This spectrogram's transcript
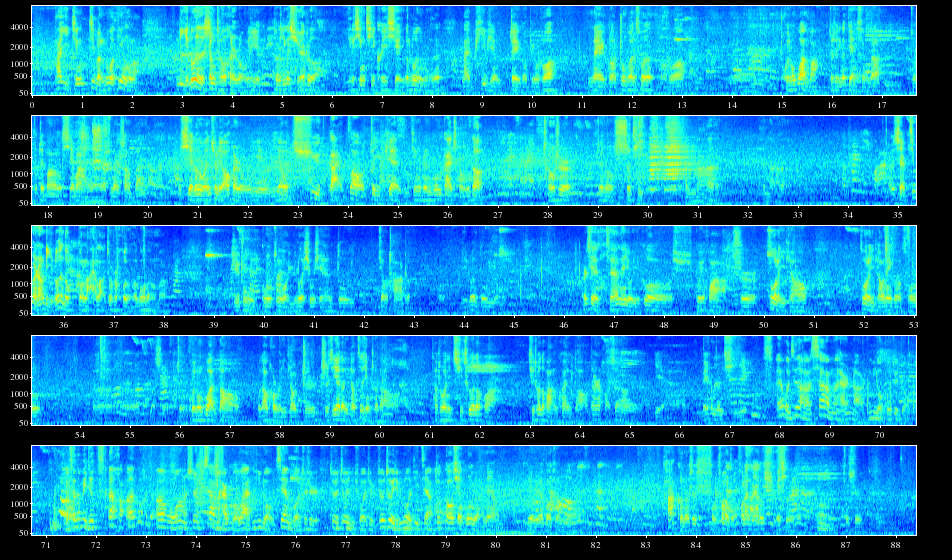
它已经基本落定了。理论生成很容易，就是一个学者，一个星期可以写一个论文，来批评这个，比如说那个中关村和呃回龙观吧，这是一个典型的，就是这帮写码的人要去那儿上班，写论文去聊很容易，你要去改造这一片已经人工盖成的城市，这种实体很难很难。而且基本上理论都都来了，就是混合功能嘛，居住、工作、娱乐、休闲都交叉着，理论都有。而且前两天有一个规划是做了一条，做了一条那个从呃那是这回龙观到五道口的一条直直接的一条自行车道。他说你骑车的话。骑车的话很快就到，但是好像也没什么人骑。哎，我记得好像厦门还是哪儿，他们有过这种好像他们已经，呃，好，哎，不好像，呃，我忘了是厦门还是国外，他们有见过，就是，就就你说，就就就已经落地建好了。就高县公园那样的，纽约高县公园。他可能是首创者，后来大家都学习那种，嗯就是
